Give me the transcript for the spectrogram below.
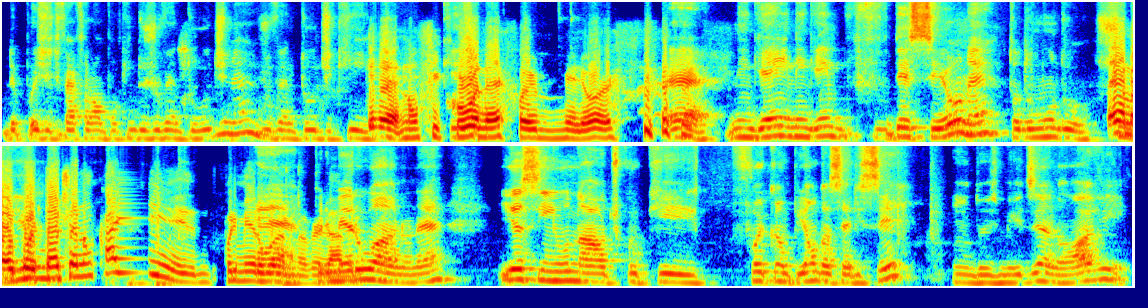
Depois a gente vai falar um pouquinho do Juventude, né? Juventude que é, não ficou, que, né? Foi melhor. É, ninguém ninguém desceu, né? Todo mundo subiu. É, mas o importante é não cair no primeiro é, ano, na verdade. Primeiro ano, né? E assim, o Náutico que foi campeão da Série C em 2019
